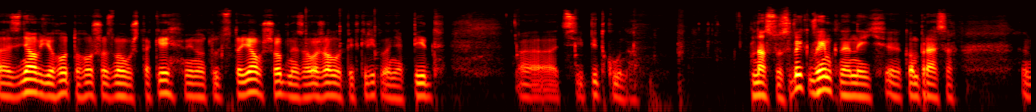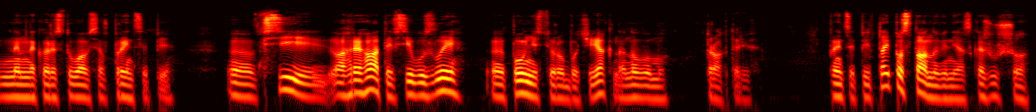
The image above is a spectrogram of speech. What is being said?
Е, Зняв його, того, що знову ж таки він отут стояв, щоб не заважало підкріплення під, е, ці, під куна. Насос вик- вимкнений е, компресор, ним не користувався в принципі. Всі агрегати, всі вузли повністю робочі, як на новому тракторі. В принципі, та й по стану він, я скажу, що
